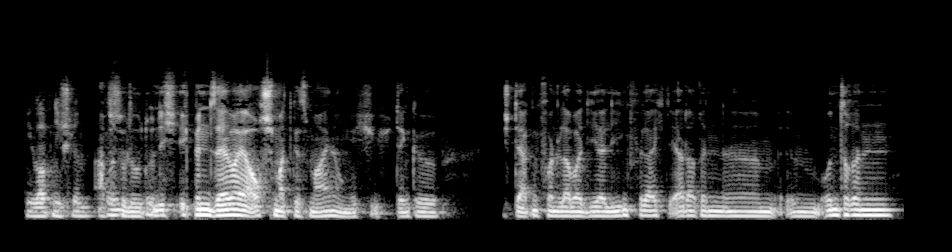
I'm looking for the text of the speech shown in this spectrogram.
Überhaupt nicht schlimm. Absolut. Und, ich, ich bin selber ja auch Schmatkes Meinung. Ich, ich denke, die Stärken von Labadia liegen vielleicht eher darin, ähm, im unteren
